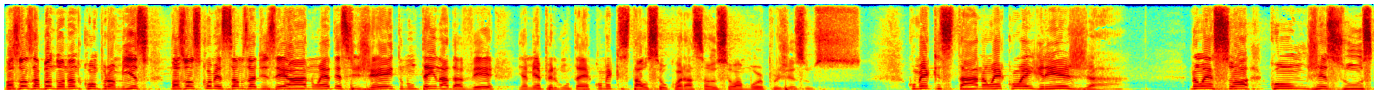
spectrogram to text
Nós vamos abandonando compromisso, nós vamos começamos a dizer, ah, não é desse jeito, não tem nada a ver. E a minha pergunta é: como é que está o seu coração e o seu amor por Jesus? Como é que está? Não é com a igreja não é só com Jesus.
